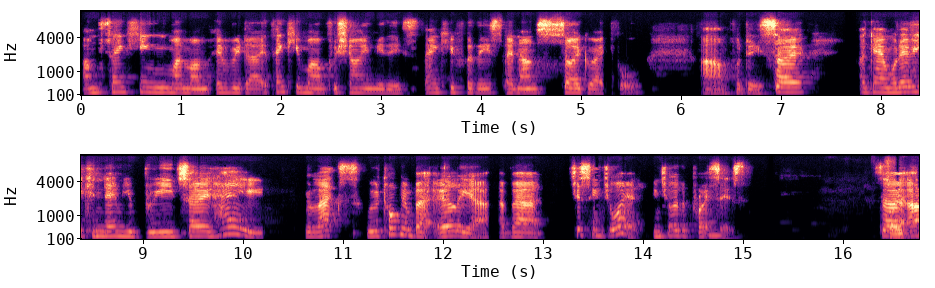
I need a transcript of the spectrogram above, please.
I'm thanking my mom every day. Thank you, mom, for showing me this. Thank you for this. And I'm so grateful um, for this. So again, whatever you condemn, you breed. So, hey, relax. We were talking about earlier about just enjoy it, enjoy the mm. process. So, So- uh,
